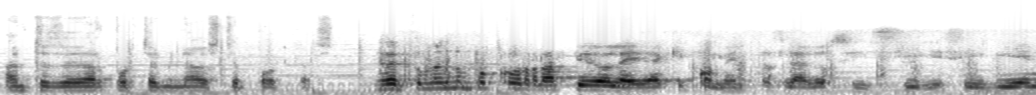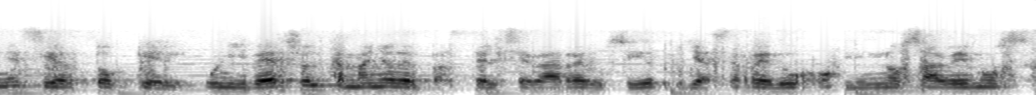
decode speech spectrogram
antes de dar por terminado este podcast? Retomando un poco rápido la idea que comentas, Lalo, si, si, si bien es cierto que el universo, el tamaño del pastel se va a reducir, ya se redujo, y no sabemos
